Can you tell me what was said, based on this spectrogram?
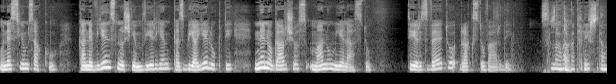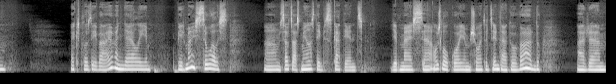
Un es jums saku, ka neviens no šiem vīriem, kas bija ielūgti, nenogāršos manu mīlestību. Tie ir svēto rakstu vārdi. Slava Kristum! Eksplozīvā evaņģēlija pirmais solis um, saucās mīlestības skatiens. Ja mēs uh, uzlūkojam šo dzirdēto vārdu ar um,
